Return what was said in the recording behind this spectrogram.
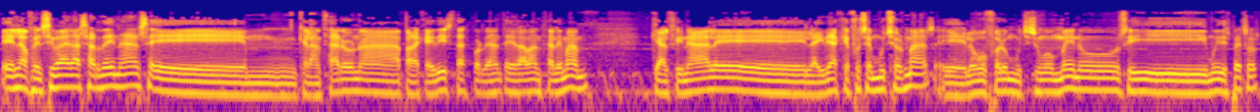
en la ofensiva de las Ardenas, eh, que lanzaron a paracaidistas por delante del avance alemán, que al final eh, la idea es que fuesen muchos más, eh, luego fueron muchísimos menos y muy dispersos,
